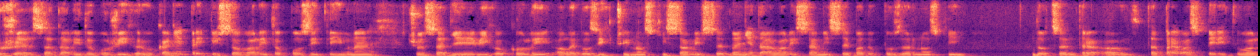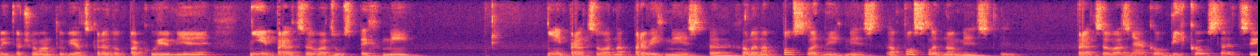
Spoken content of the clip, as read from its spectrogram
že sa dali do Božích rúk a nepripisovali to pozitívne, čo sa deje v ich okolí alebo z ich činnosti sami sebe. Nedávali sami seba do pozornosti, do centra. A tá pravá spiritualita, čo vám tu viackrát opakujem, je nie pracovať s úspechmi, nie pracovať na prvých miestach, ale na posledných miestach, na poslednom mieste. pracovať s nejakou dýkou v srdci,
